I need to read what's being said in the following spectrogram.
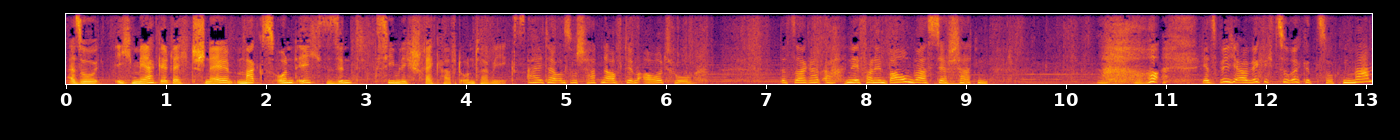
Also ich merke recht schnell, Max und ich sind ziemlich schreckhaft unterwegs. Alter, unsere Schatten auf dem Auto. Das war gerade, nee, von dem Baum war es der Schatten. Jetzt bin ich aber wirklich zurückgezogen. Mann,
